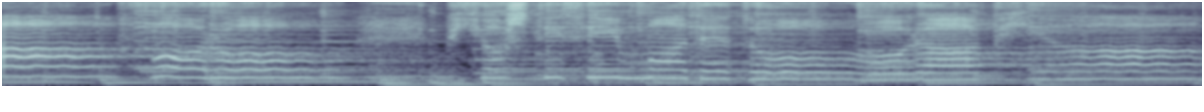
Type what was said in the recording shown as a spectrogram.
αδιάφορο ποιος τη θυμάται τώρα πια;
